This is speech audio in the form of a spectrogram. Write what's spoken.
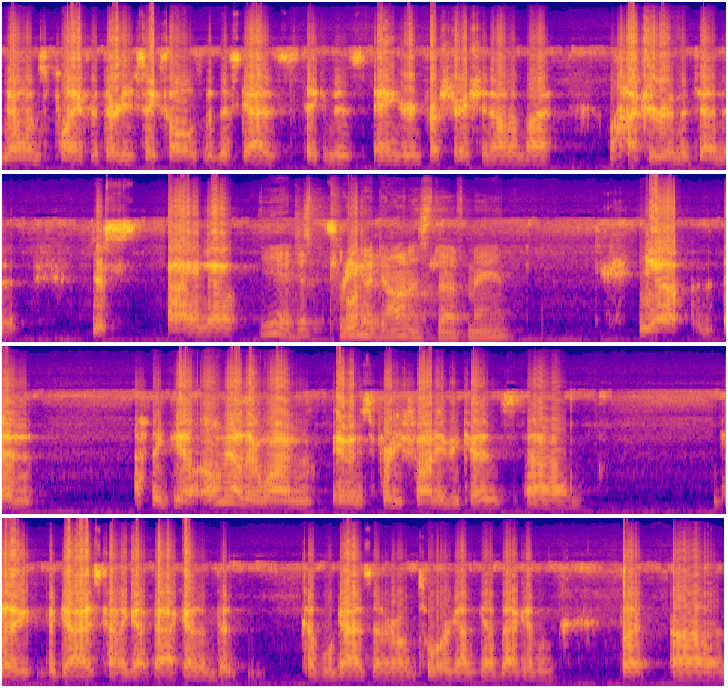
no one's playing for 36 holes, but this guy's taking his anger and frustration out on my locker room attendant. Just I don't know. Yeah, just it's prima funny. donna stuff, man. Yeah, and I think the only other one it was pretty funny because um, the the guys kind of got back at him. The couple guys that are on tour got got back at him, but uh,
